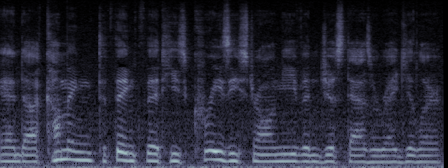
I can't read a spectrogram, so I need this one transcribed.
and uh, coming to think that he's crazy strong even just as a regular.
